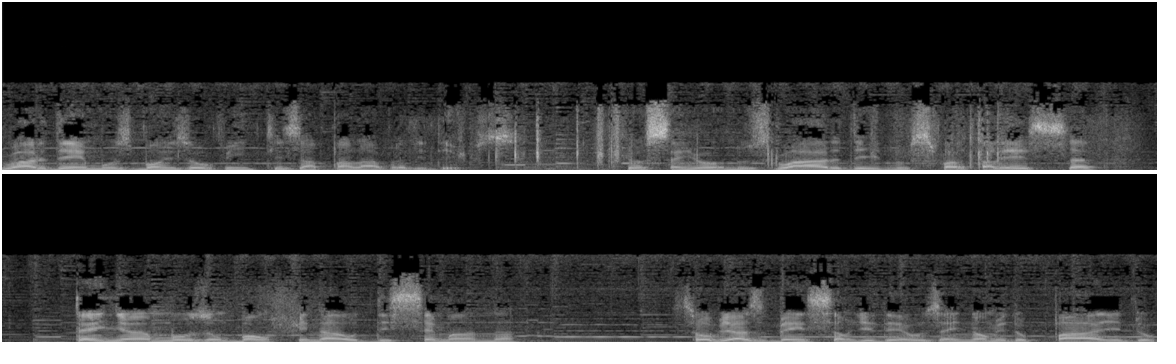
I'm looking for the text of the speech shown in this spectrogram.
Guardemos, bons ouvintes, a palavra de Deus. Que o Senhor nos guarde, nos fortaleça, tenhamos um bom final de semana, sob as bênçãos de Deus, em nome do Pai, do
